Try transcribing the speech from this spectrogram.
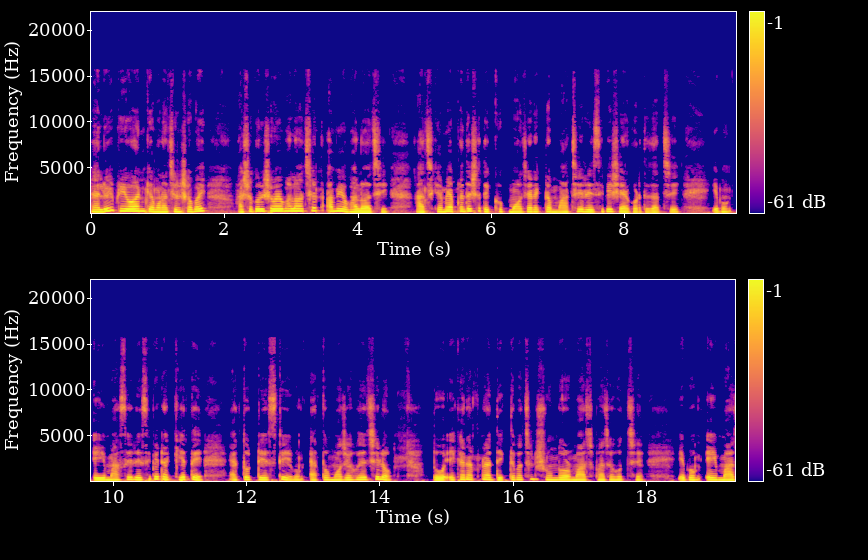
হ্যালো প্রিয়ান কেমন আছেন সবাই? আশা করি সবাই ভালো আছেন, আমিও ভালো আছি। আজকে আমি আপনাদের সাথে খুব মজার একটা মাছের রেসিপি শেয়ার করতে যাচ্ছি। এবং এই মাছের রেসিপিটা খেতে এত টেস্টি এবং এত মজা হয়েছিল। তো এখানে আপনারা দেখতে পাচ্ছেন সুন্দর মাছ ভাজা হচ্ছে। এবং এই মাছ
